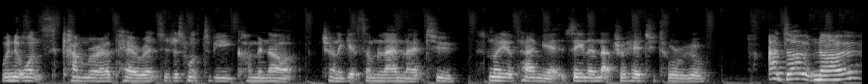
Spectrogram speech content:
when it wants camera appearance, it just wants to be coming out, trying to get some limelight too. It's not your time yet. It's ain't a natural hair tutorial. I don't know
